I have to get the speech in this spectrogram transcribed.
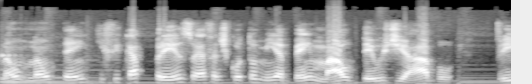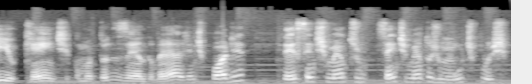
não, não tem que ficar preso a essa dicotomia bem mal, Deus, diabo, frio, quente, como eu estou dizendo. Né? A gente pode ter sentimentos, sentimentos múltiplos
